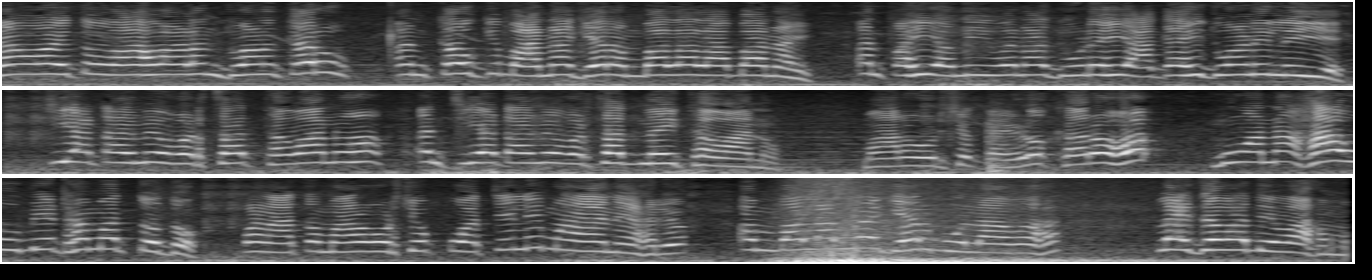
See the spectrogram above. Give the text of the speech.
ના હોય તો વાહવાળાને જોણ કરું અને કહું કે બાના ઘેર અંબાલાલ આબા નહીં અને પછી અમે ઈવના જોડે આગાહી જોણી લઈએ. ચિયા ટાઈમે વરસાદ થવાનો અને ચિયા ટાઈમે વરસાદ નહીં થવાનો. મારો ઓરશો ગયડો ખરો હો. હું આના હા ઉભેઠા મતતો તો. પણ આ તો મારો ઓળશો પહોંચેલી માયાને હર્યો. અંબાલાલના ઘેર બોલાવે હા. લઈ જવા દેવા હમ.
